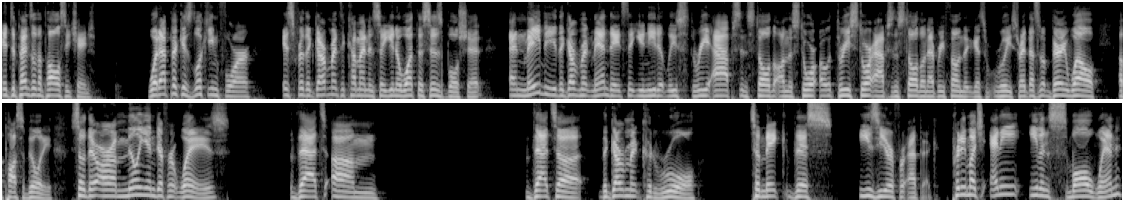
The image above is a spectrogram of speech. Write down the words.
It depends on the policy change. What Epic is looking for is for the government to come in and say, you know what, this is bullshit. And maybe the government mandates that you need at least three apps installed on the store, oh, three store apps installed on every phone that gets released, right? That's very well a possibility. So there are a million different ways that um, that uh, the government could rule to make this easier for Epic. Pretty much any even small win,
